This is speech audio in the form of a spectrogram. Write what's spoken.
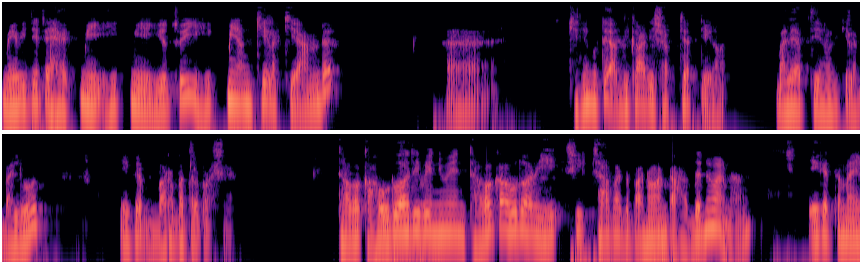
මේ විදිහට හැක්මී හික්මිය යුතුයි හික්මියන් කියලා කියන්නේ කෙනෙකුට අධිකාරී ශක්තියක් තියෙනවා බලයක් තියෙනවා කියලා බැලුවොත් ඒක බරපතල ප්‍රශ්නයක්. තව කවුරු හරි වෙනුවෙන් තව කවුරු හරි ශික්ෂාපද පනවන්න හදනවා නම් ඒක තමයි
